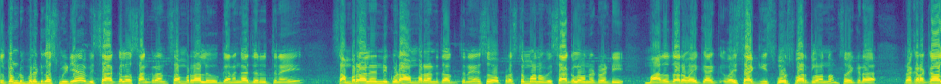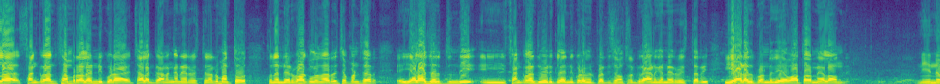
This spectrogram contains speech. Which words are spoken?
వెల్కమ్ టు పొలిటికల్స్ మీడియా. విశాఖలో సంక్రాంతి సంబరాలు ఘనంగా జరుగుతున్నాయి. సంబరాలన్నీ కూడా అంబరాన్ని తాకుతున్నాయి. సో ప్రస్తుతం మనం విశాఖలో ఉన్నటువంటి మాధవదార వైకా వైశాఖి స్పోర్ట్స్ పార్క్లో ఉన్నాం. సో ఇక్కడ రకరకాల సంక్రాంతి సంబరాలన్నీ కూడా చాలా ఘనంగా నిర్వహిస్తున్నారు. మనతో కొందరు నిర్వాహకులు ఉన్నారు. చెప్పండి సార్ ఎలా జరుగుతుంది ఈ సంక్రాంతి వేడుకలన్నీ కూడా మీరు ప్రతి సంవత్సరం గ్రాండ్గా నిర్వహిస్తారు. ఈ ఏడాది పండుగ వాతావరణం ఎలా ఉంది? నేను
